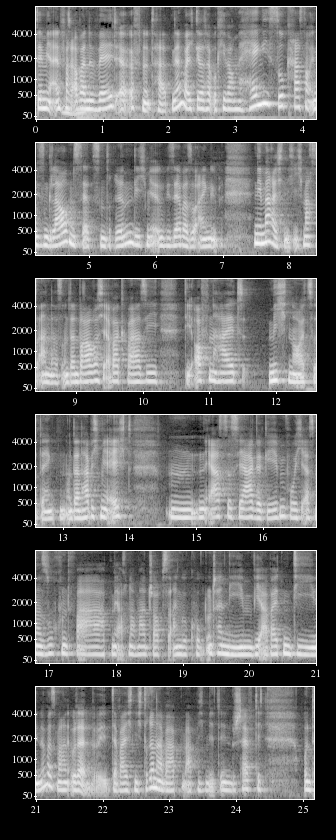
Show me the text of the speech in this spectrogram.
der mir einfach ja. aber eine Welt eröffnet hat, ne? weil ich gedacht habe, okay, warum hänge ich so krass noch in diesen Glaubenssätzen drin, die ich mir irgendwie selber so eingeübt habe? Nee, mache ich nicht, ich mache es anders. Und dann brauche ich aber quasi die Offenheit, mich neu zu denken. Und dann habe ich mir echt hm, ein erstes Jahr gegeben, wo ich erstmal suchend war, habe mir auch nochmal Jobs angeguckt, Unternehmen, wie arbeiten die, ne, was machen, oder da war ich nicht drin, aber habe hab mich mit denen beschäftigt und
